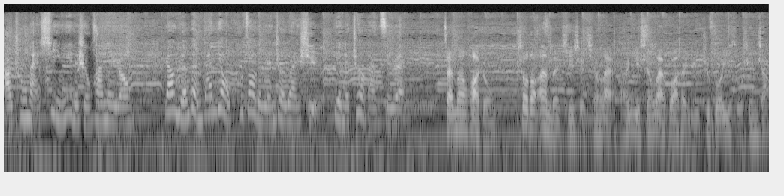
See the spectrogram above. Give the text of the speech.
而充满吸引力的神话内容，让原本单调枯燥的忍者乱世变得这般滋润。在漫画中，受到岸本齐史青睐而一身外挂的宇智波一族身上，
